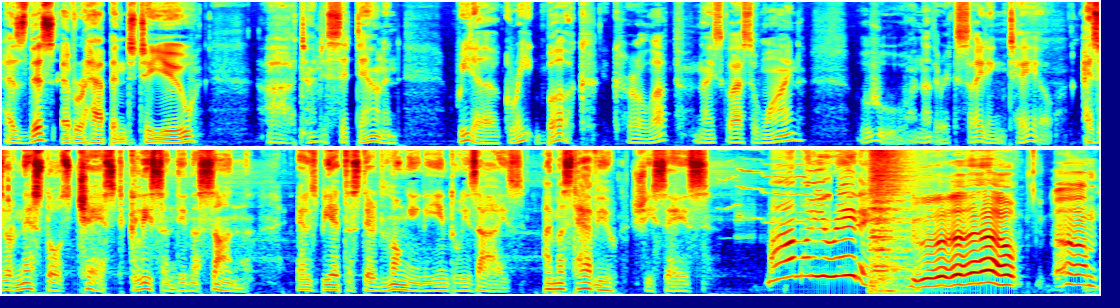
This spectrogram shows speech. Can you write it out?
Has this ever happened to you? Ah, time to sit down and read a great book. Curl up, nice glass of wine. Ooh, another exciting tale. As Ernesto's chest glistened in the sun, Elzbieta stared longingly into his eyes. I must have you, she says. Mom, what are you reading? Oh, um.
